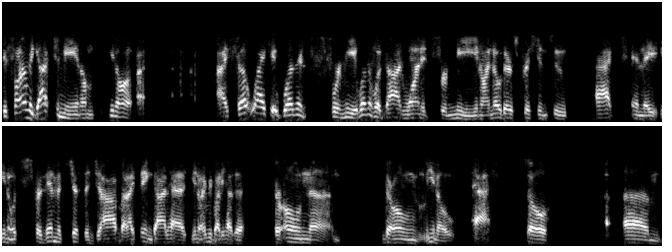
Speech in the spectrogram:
it finally got to me, and I'm, you know, I, I felt like it wasn't for me. It wasn't what God wanted for me. You know, I know there's Christians who act and they, you know, it's for them, it's just a job, but I think God has, you know, everybody has a, their own, um, their own, you know, path. So, um,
